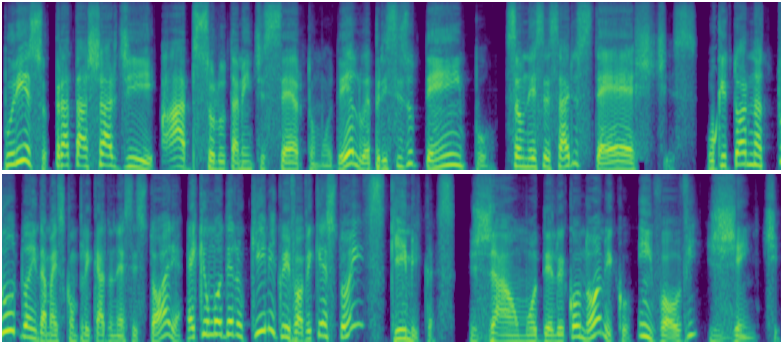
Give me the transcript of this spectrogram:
Por isso, para taxar de absolutamente certo um modelo, é preciso tempo, são necessários testes. O que torna tudo ainda mais complicado nessa história é que o modelo químico envolve questões químicas. Já um modelo econômico envolve gente.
